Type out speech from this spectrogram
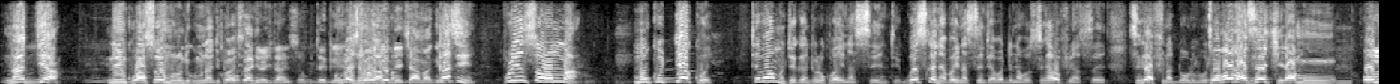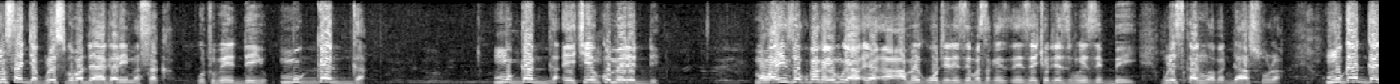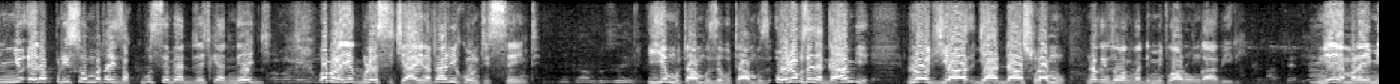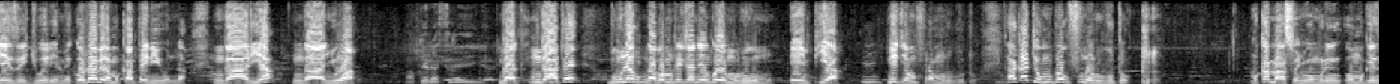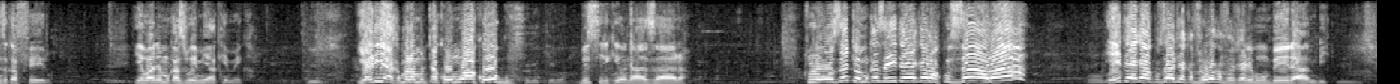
najja nenkwasayo omulundi gumu nagikola ki? okanyiro kitandisa okutegeera. Ompulira kye mugamba? kyogedde kyamagezi kati prince oma mu kujja kwe tebamutega nti olwokuba alina sente gwesikani abalina sente abadde nabo singa bafuna singa bafuna dde olubuto. Oba obaze ekiramu. Omusajja grace gobadde ayagala e masaka wetubeereddeyo mugagga mugagga ekyenkomeredde mawayinza okuba nga yomu amaye ku woteri ezemasaka ezekyoteri ezimu ezebbeeyi gulesikaani wabadde asula. Mugagga nnyo era pulisi omuma tayinza kumusembera direkya neegi wabula ye gulesi kyayina taliiko nti sente ye mutambuze butambuze. Oli omusajja gambye loogi gyadde asulamu. Naku yinza oba nga badde mitwalo nga abiri. Niye yamalayo emyezi egiwera emeka. Otwabeera mu kampeyini yonna ng'alya ng'anywa ng'ate bunaku nga bamuteeta n'engoye mu luumu empya naye teyamufunamu lubuto. Kakati omuntu okufuna olubuto mukama asonyiwa omugenzi kafeero. Yaba ne mukazi w'emyaka emeka? Yali yakamala mu ttaka omwaka ogu? Bisirikirwa. N'azaala. Tulowooze nti omukazi yali tayagala kuzaala yali tayagala kuzaala ti akafeero oba kafeero tali mu mbeera mbi.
